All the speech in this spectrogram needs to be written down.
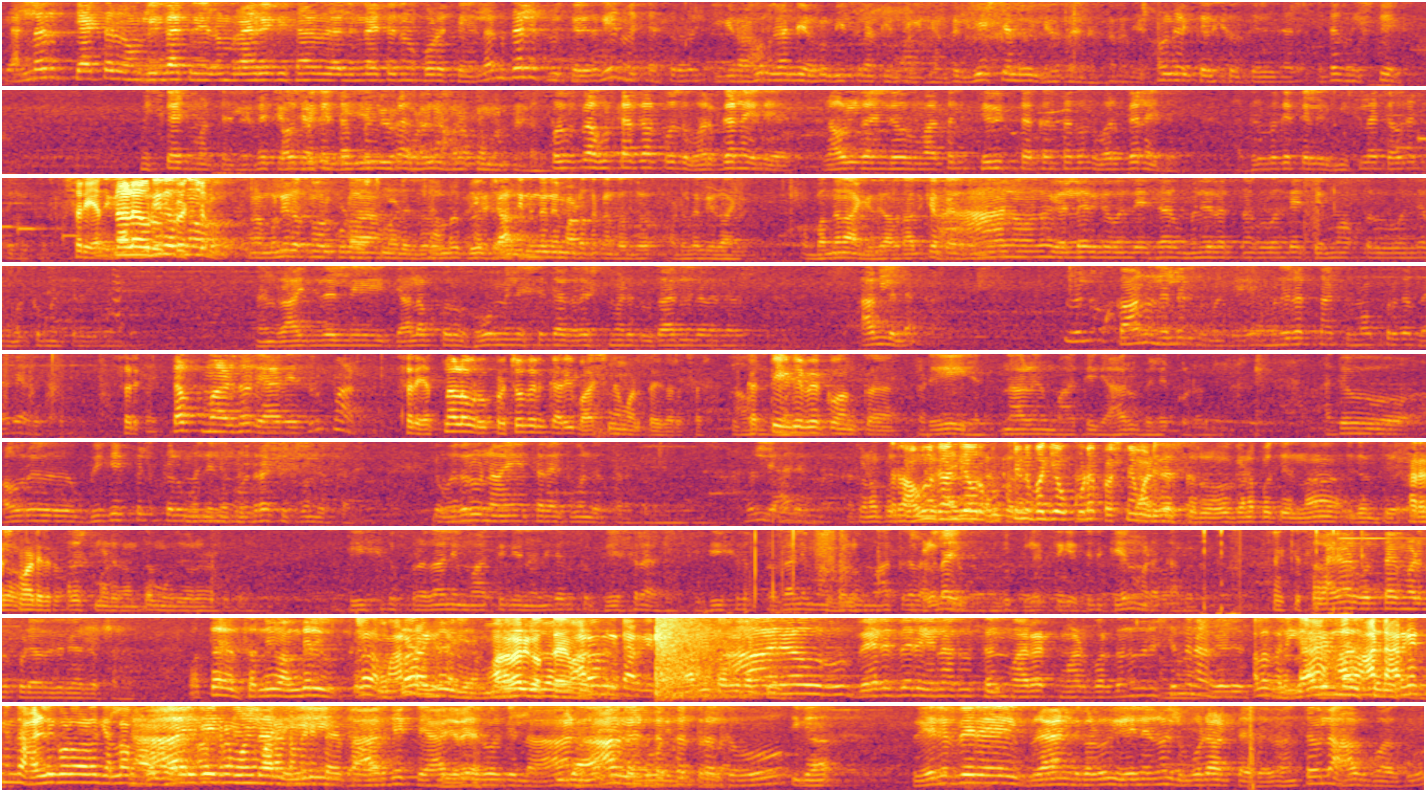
ಎಲ್ಲರೂ ತ್ಯಾಗ್ತಾರೆ ಅವ್ನು ಲಿಂಗಾಯತ ನಮ್ಮ ರಾಯರೆಡ್ಡಿ ಸರ್ ಲಿಂಗಾಯತ ಕೊಡುತ್ತೆ ಎಲ್ಲ ದಲಿತರು ಕೇಳಿದ್ರೆ ಏನು ವ್ಯತ್ಯಾಸ ಈಗ ರಾಹುಲ್ ಗಾಂಧಿ ಅವರು ಮೀಸಲಾತಿ ಅಂತ ಹೇಳ್ತಾರೆ ಅಂತ ವಿದೇಶದಲ್ಲಿ ಹೋಗಿ ಹೇಳ್ತಾ ಇದ್ದಾರೆ. ಸರ್ ಅದು ಎಷ್ಟು ಹೇಳಿದ್ದಾರೆ ಇದಕ್ಕೆ ಮಿಸ್ಟೇಕ್ ಮಿಸ್ಗೈಡ್ ಮಾಡ್ತಾ ಇದ್ದಾರೆ. ಆರೋಪ ಮಾಡ್ತಾ ಇದ್ದಾರೆ. ಒಂದು ವರ್ಗನೇ ಇದೆ. ರಾಹುಲ್ ಗಾಂಧಿ ಅವ್ರ ಮಾತನ್ನು ತಿರುಗಿಸ್ತಕ್ಕಂಥ ಒಂದು ವರ್ಗನೇ ಇದೆ. ಅದ್ರ ಬಗ್ಗೆ ತಲೆ ಮೀಸಲಾತಿ ತೆಗಿತಾರೆ. ಸರ್ ಯತ್ನಾಳ್ ಅವರು ಪ್ರಚುರ ಮುನಿರತ್ನ ಅವರು ಕೂಡ ಮಾಡಿದ್ರು. ಜಾತಿ ನಿಂದನೆ ಮಾಡತಕ್ಕಂಥದ್ದು ಅಡ್ಡದಲ್ಲಿ ಇದಾಗಿ ಬಂಧನ ಆಗಿದೆ ಅದರ ರಾಜಕೀಯ ನಾನು ಕಾನೂನು ಎಲ್ಲರಿಗೂ ಒಂದೇ ಸರ್ ಮುನಿರತ್ನಗೂ ಒಂದೇ ತಿಮ್ಮಾಪುರಿಗೂ ಒಂದೇ ಮುಖ್ಯಮಂತ್ರಿಗೂ ಒಂದೇ. ನನ್ನ ರಾಜ್ಯದಲ್ಲಿ ಜಾಲಪ್ಪರು ಹೋಮ್ ಮಿನಿಸ್ಟರ್ ಇದ್ದಾಗ ಅರೆಸ್ಟ್ ಮಾಡಿದ ಉದಾಹರಣೆಗಳೆಲ್ಲ ಆಗಲಿಲ್ಲ. ಇವೆಲ್ಲ ಕಾನೂನು ಎಲ್ಲರಿಗೂ ಒಂದೇ ಮುನಿರತ್ನ ತಿಮ್ಮಾಪುರ್ಗೆ ಬೇರೆ ಆಗುತ್ತೆ ಸರ್. ತಪ್ಪು ಮಾಡಿದವ್ರು ಯಾರಿದ್ರು ಮಾಡ್ತಾರೆ. ಸರ್ ಯತ್ನಾಳ್ ಅವರು ಪ್ರಚೋದನಕಾರಿ ಭಾಷಣ ಮಾಡ್ತಾ ಇದ್ದಾರೆ ಸರ್. ಈ ಕತ್ತಿ ಹಿಡಿಬೇಕು ಅಂತ. ನೋಡಿ ಯತ್ನಾಳ್ ಮಾತಿಗೆ ಯಾರು ಬೆಲೆ ಕೊಡೋದಿಲ್ಲ. ಅದು ಅವರು ಬಿ ಜೆ ಪಿಲಿ ಕೆಲವು ಮಂದಿ ಮದ್ರಾಸ್ ಇಟ್ಕೊಂಡಿರ್ತಾರೆ. ಒದರು ನಾಯಿ ಥರ ಇಟ್ಕೊಂಡಿರ್ತಾರೆ. ರಾಹುಲ್ ಗಾಂಧಿ ಅವರು ಹುಟ್ಟಿನ ಬಗ್ಗೆ ಕೂಡ ಪ್ರಶ್ನೆ ಮಾಡಿದ್ದಾರೆ ಸರ್. ಗಣಪತಿಯನ್ನ ಇದಂತೆ ಅರೆಸ್ಟ್ ಮಾಡಿದ್ರು. ಅರೆಸ್ಟ್ ಮಾಡಿದಂತ ಮೋದಿ ಅವರು ಹೇಳ್ತಾರೆ ದೇಶದ ಪ್ರಧಾನಿ ಮಾತಿಗೆ ನನಗಂತೂ ಬೇಸರ ಆಗುತ್ತೆ. ದೇಶದ ಪ್ರಧಾನಿ ಮಾತುಗಳು ಮಾತುಗಳೆಲ್ಲ ಇವೆ. ಇದಕ್ಕೇನು ಮಾಡೋಕ್ಕಾಗುತ್ತೆ? ಥ್ಯಾಂಕ್ ಯು ಸರ್ ಯಾರು ಒತ್ತಾಯ ಮಾಡಿದ್ರು ಕೂಡ ಅವ್ರ ಎದುರು ಹೇಳ್ಬೇಕು ಒತ್ತಾಯ ಸರ್ ನೀವು ಅಂಗಡಿ ಮಾರೋರಿಗೆ ಸರ್. ಮಾರೋರಿಗೆ ಒತ್ತಾಯ ಮಾಡಿ. ಟಾರ್ಗೆಟ್ ಯಾರವರು ಬೇರೆ ಬೇರೆ ಏನಾದರೂ ತಂದು ಮಾರಾಟ ಮಾಡಬಾರ್ದು ಅನ್ನೋ ದೃಷ್ಟಿಯಿಂದ ನಾವು ಅಲ್ಲ ಸರ್ ಈಗ ಆ- ಟಾರ್ಗೆಟ್ನಿಂದ ಹಳ್ಳಿಗಳೊಳಗೆಲ್ಲ ಟಾರ್ಗೆಟ್ ಟಾರ್ಗೆಟ್ ಯಾರಿಗೆ ಇರೋದಿಲ್ಲ. ನಾವು ಹೇಳ್ತಕ್ಕಂಥದ್ದು ಈಗ ಬೇರೆ ಬೇರೆ ಬ್ರ್ಯಾಂಡ್ಗಳು ಏನೇನೋ ಇಲ್ಲಿ ಓಡಾಡ್ತಾ ಇದ್ದಾವೆ ಅಂಥವೆಲ್ಲ ಆಗಬಾರ್ದು.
